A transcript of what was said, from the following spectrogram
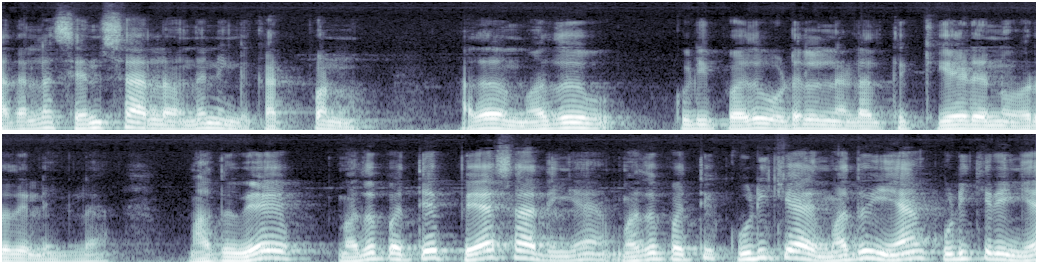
அதெல்லாம் சென்சாரில் வந்து நீங்கள் கட் பண்ணணும். அதாவது மது குடிப்பது உடல் நலத்துக்கு கேடுன்னு வருது இல்லைங்களா? மதுவே மது பற்றியே பேசாதீங்க. மது பற்றி குடிக்காது மது ஏன் குடிக்கிறீங்க?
